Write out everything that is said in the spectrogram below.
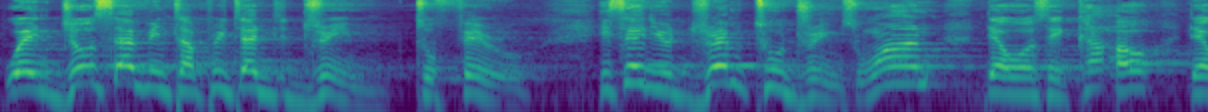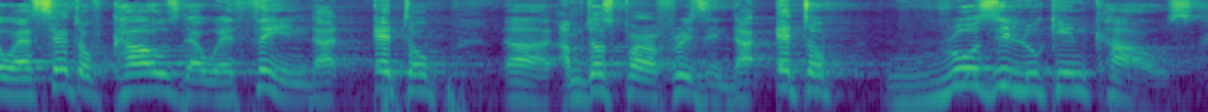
when Joseph interpreted the dream to Pharaoh, he said, You dreamt two dreams. One, there was a cow, there were a set of cows that were thin that ate up, uh, I'm just paraphrasing, that ate up rosy looking cows.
